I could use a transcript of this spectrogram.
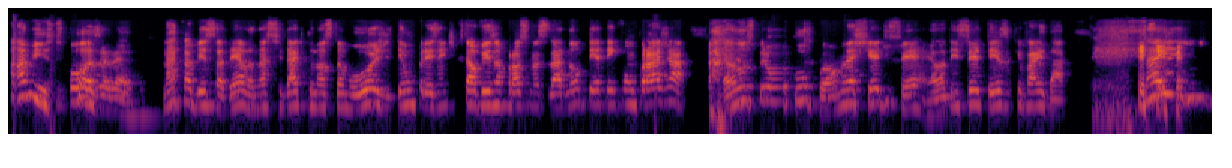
A minha esposa, velho, na cabeça dela, na cidade que nós estamos hoje, tem um presente que talvez na próxima cidade não tenha, tem que comprar já. Ela não se preocupa, é uma mulher cheia de fé, ela tem certeza que vai dar. Aí a gente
